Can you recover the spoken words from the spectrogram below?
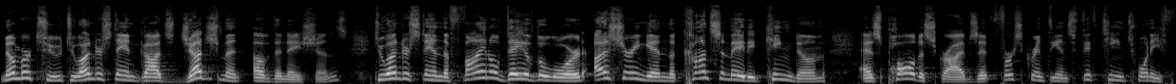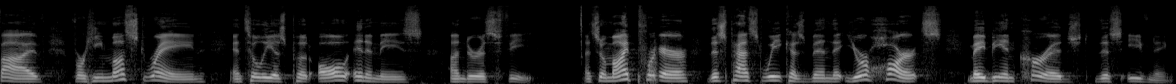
Number two, to understand God's judgment of the nations. To understand the final day of the Lord, ushering in the consummated kingdom, as Paul describes it, 1 Corinthians 15 25, for he must reign until he has put all enemies under his feet. And so, my prayer this past week has been that your hearts may be encouraged this evening.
